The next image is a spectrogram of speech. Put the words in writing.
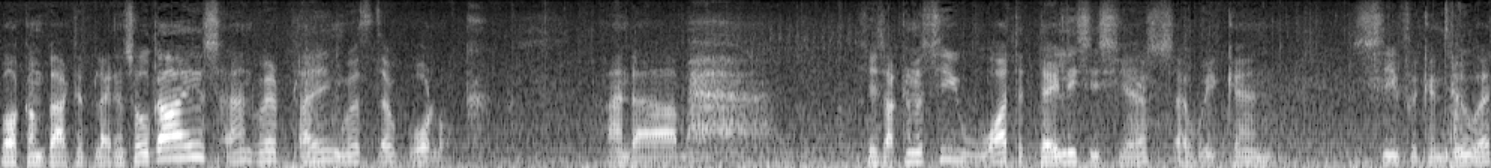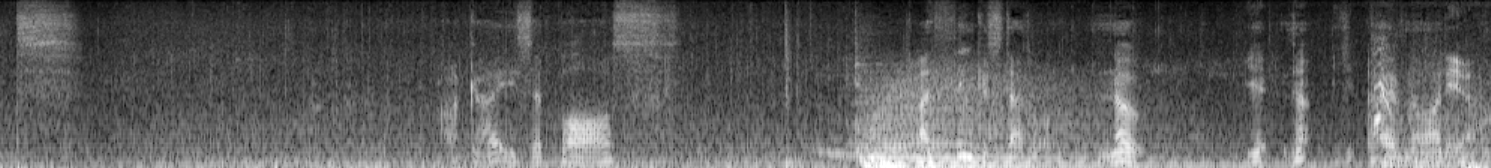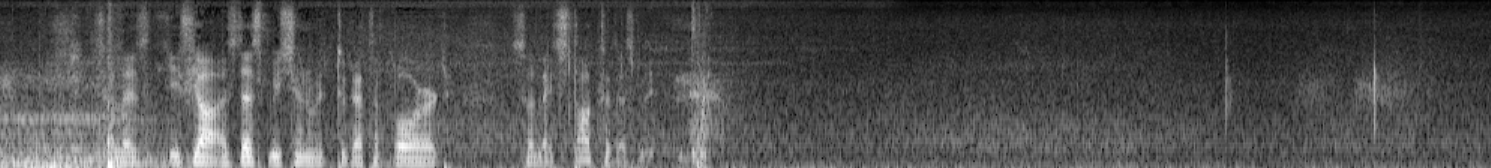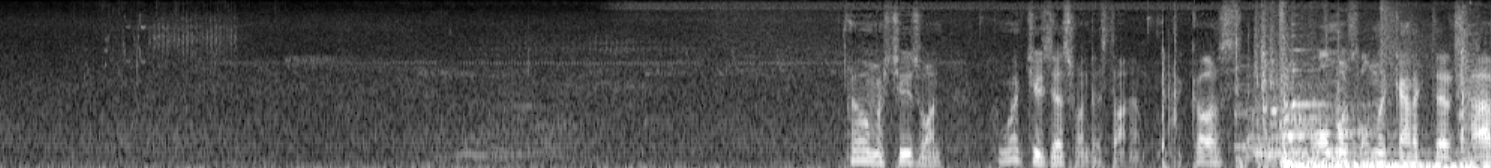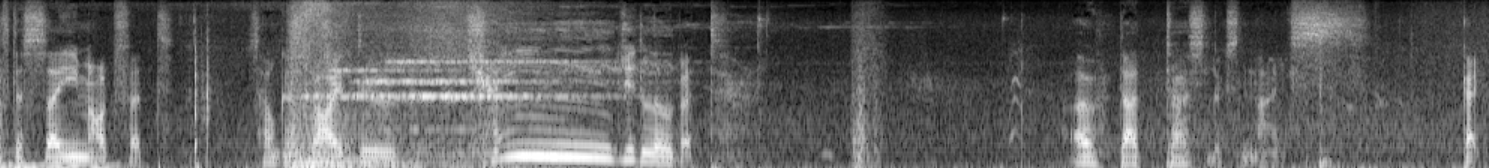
Welcome back to Blade and Soul guys and we're playing with the Warlock. And um, yes, I'm gonna see what the dailies is here so we can see if we can do it. Okay, it's a boss. I think it's that one. No. Yeah, no, I have no idea. So let's, if yeah, it's this mission to get the board. So let's talk to this man. I must choose one. I'm going to choose this one this time because almost all my characters have the same outfit. So I'm going to try to change it a little bit. Oh, that just looks nice. Okay.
